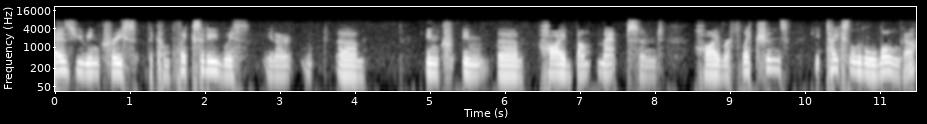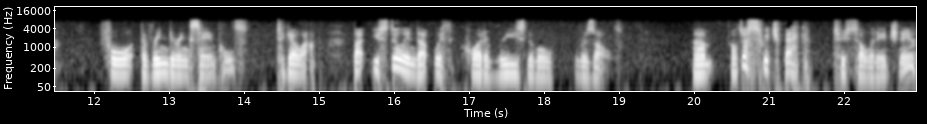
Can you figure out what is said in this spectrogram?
As you increase the complexity with, you know, um, in, in um, high bump maps and high reflections, it takes a little longer for the rendering samples to go up, but you still end up with quite a reasonable result. Um, I'll just switch back to Solid Edge now,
